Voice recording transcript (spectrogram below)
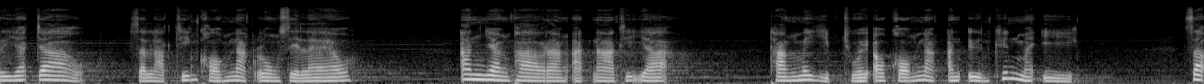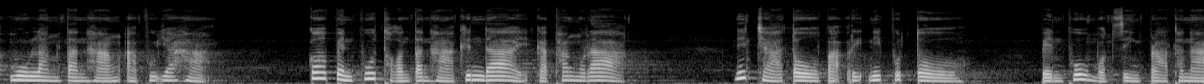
ริยเจ้าสลัดทิ้งของหนักลงเสียแล้ว อันยังพารังอัตนาทิยะ ทั้งไม่หยิบฉวยเอาของหนักอันอื่นขึ้นมาอีก สมูลังตันหังอภุยหะ ก็เป็นผู้ถอนตันหาขึ้นได้กระทั่งราก นิจฉาโตปรินิพพุตโต เป็นผู้หมดสิ่งปรารถนา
